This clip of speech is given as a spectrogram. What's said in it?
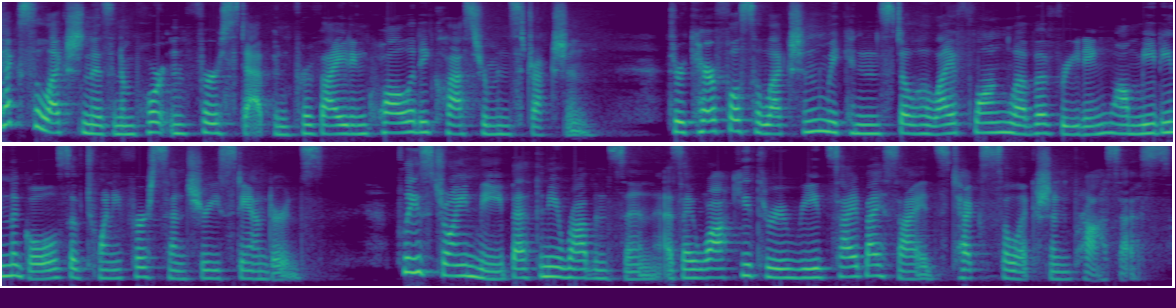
Text selection is an important first step in providing quality classroom instruction. Through careful selection, we can instill a lifelong love of reading while meeting the goals of 21st century standards. Please join me, Bethany Robinson, as I walk you through Read Side by Side's text selection process.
